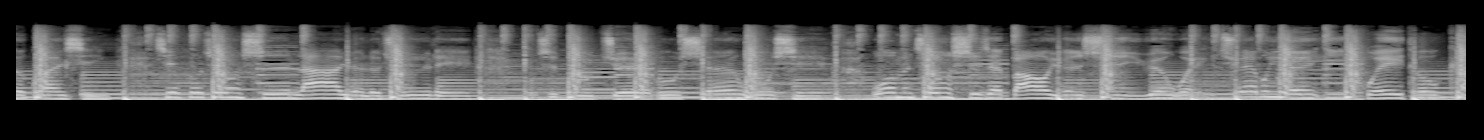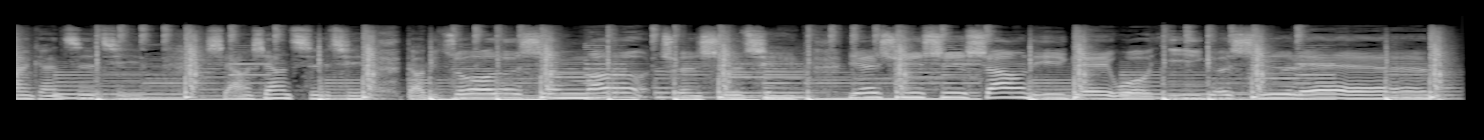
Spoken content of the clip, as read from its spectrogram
和关心，借口总是拉远了距离，不知不觉无声无息。我们总是在抱怨事与愿违，却不愿意回头看看自己，想想自己到底做了什么蠢事情。也许是上帝给我一个失恋。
